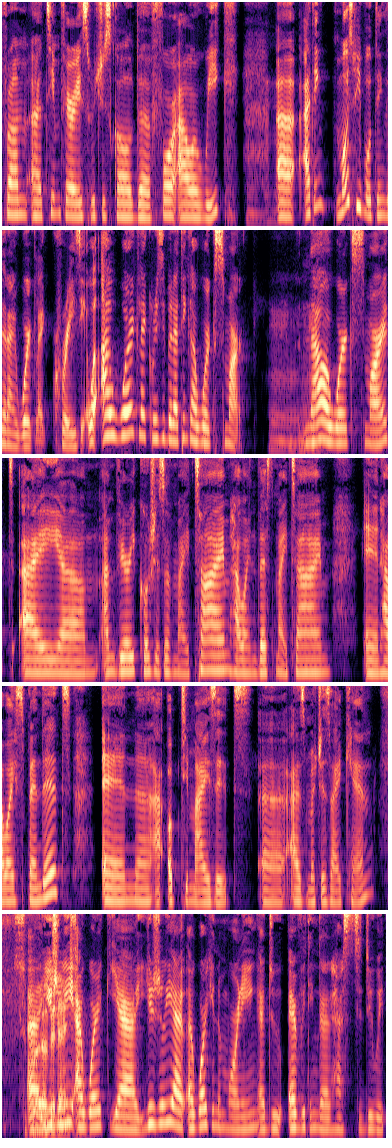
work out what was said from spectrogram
from uh, Tim Ferriss, which is called the Four Hour Week. Uh, I think most people think that I work like crazy. Well, I work like crazy, but I think I work smart. Now I work smart. I um, I'm very cautious of my time, how I invest my time, and how I spend it. And uh, I optimize it uh, as much as I can. Super Uh, usually, I work. Yeah, usually I, I work in the morning. I do everything that has to do with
